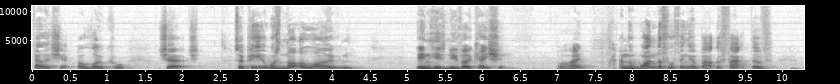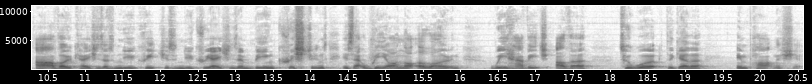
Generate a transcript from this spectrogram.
fellowship, a local church. So Peter was not alone in his new vocation. All right? And the wonderful thing about the fact of our vocations as new creatures and new creations and being Christians is that we are not alone. We have each other to work together in partnership.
